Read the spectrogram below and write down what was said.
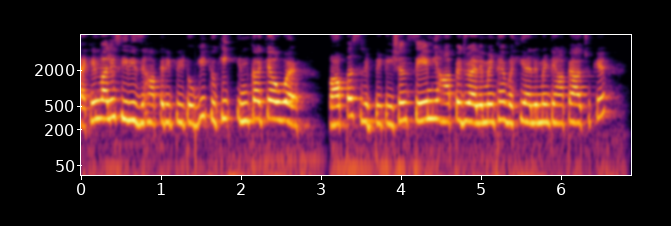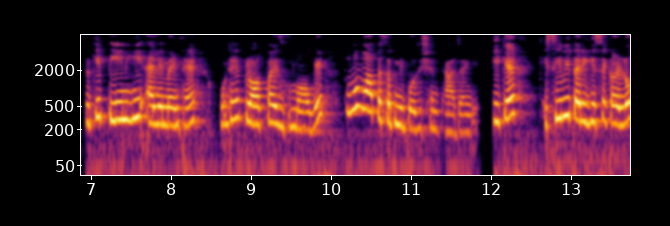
सेकेंड वाली सीरीज़ यहाँ पे रिपीट होगी क्योंकि इनका क्या हुआ है? वापस रिपीटेशन सेम यहाँ पे जो एलिमेंट है, वही एलिमेंट यहाँ पे आ चुके हैं क्योंकि तीन ही एलिमेंट हैं, उन्हें क्लॉकवाइज घुमाओगे तो वो वापस अपनी पोजीशन पे आ जाएँगे। ठीक है? किसी भी तरीके से कर लो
